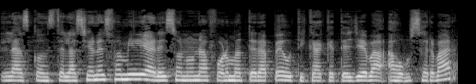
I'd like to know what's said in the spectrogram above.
Las constelaciones familiares son una forma terapéutica que te lleva a observar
